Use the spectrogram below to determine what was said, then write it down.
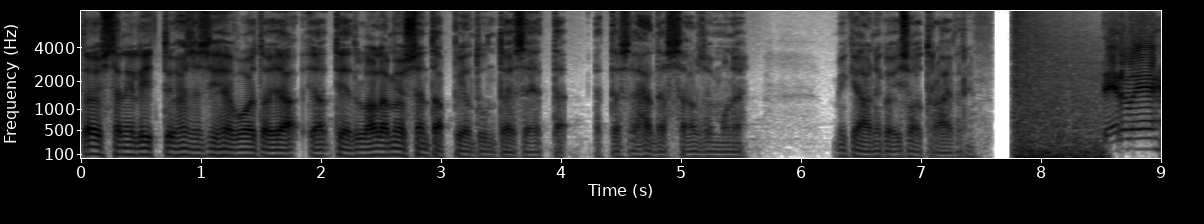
töissä, niin liittyyhän se siihen voitoon ja, ja tietyllä lailla myös sen tappion tunteeseen, että, että sehän tässä on semmoinen, mikä on niin iso driveri. Terve,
